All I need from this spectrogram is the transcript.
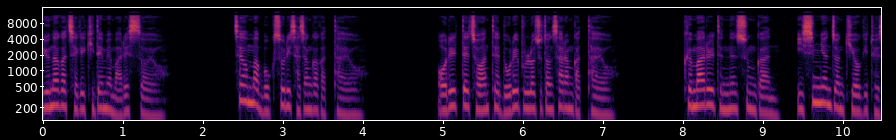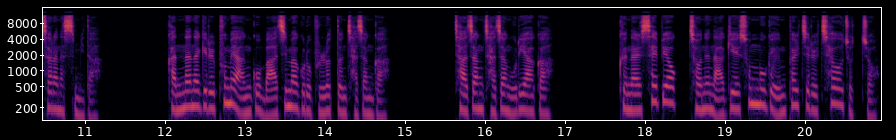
유나가 제게 기대며 말했어요. 새엄마 목소리 자장가 같아요. 어릴 때 저한테 노래 불러주던 사람 같아요. 그 말을 듣는 순간 20년 전 기억이 되살아났습니다. 갓난아기를 품에 안고 마지막으로 불렀던 자장가. 자장 자장 우리 아가. 그날 새벽 저는 아기의 손목에 은팔찌를 채워줬죠.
